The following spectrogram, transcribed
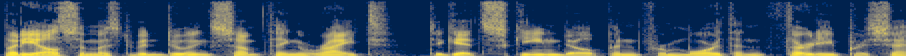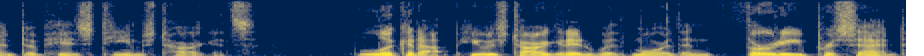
But he also must have been doing something right to get schemed open for more than 30% of his team's targets. Look it up. He was targeted with more than 30%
